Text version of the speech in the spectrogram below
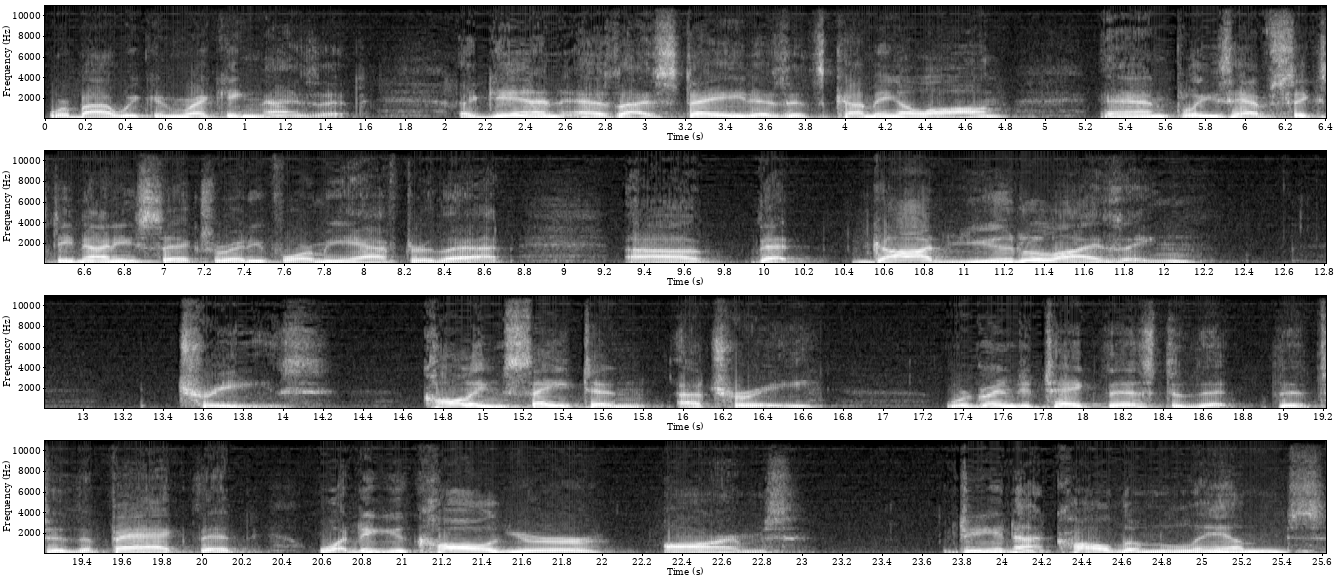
whereby we can recognize it. Again, as I state, as it's coming along, and please have 6096 ready for me after that, uh, that God utilizing trees, calling Satan a tree, we're going to take this to the, the, to the fact that what do you call your arms? Do you not call them limbs?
